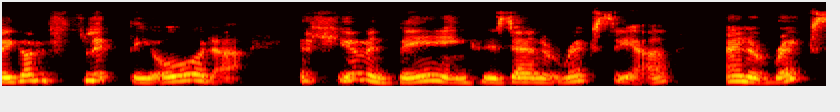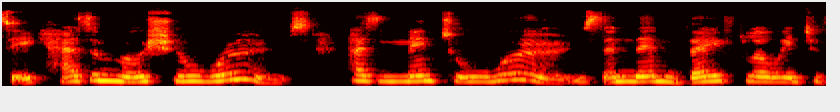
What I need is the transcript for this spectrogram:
you got to flip the order. A human being who's anorexia, anorexic, has emotional wounds, has mental wounds, and then they flow into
